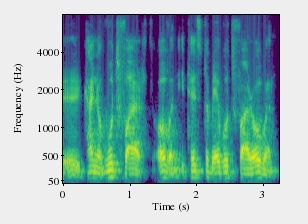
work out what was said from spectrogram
a kind of wood-fired oven, it has to be a wood-fired oven.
